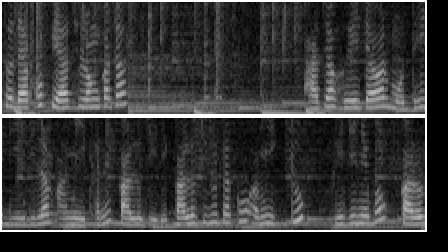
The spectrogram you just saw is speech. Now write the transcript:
তো দেখো পেঁয়াজ, লঙ্কাটা ভাজা হয়ে যাওয়ার মধ্যেই দিয়ে দিলাম আমি এখানে কালো জিরে। কালো জিরেটাকেও আমি একটু ভেজে নেব, কারণ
